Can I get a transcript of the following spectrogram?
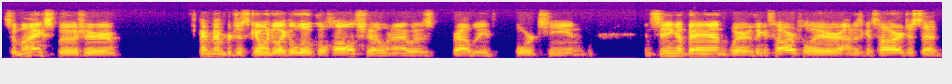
So my exposure, I remember just going to like a local hall show when I was probably 14 and seeing a band where the guitar player on his guitar just said,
